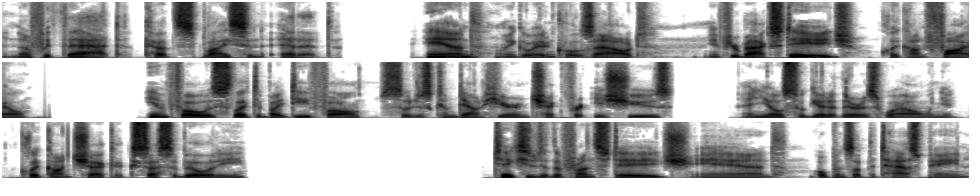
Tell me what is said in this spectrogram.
enough with that. Cut, splice, and edit. And, let me go ahead and close out. If you're backstage, click on File. Info is selected by default, so just come down here and check for issues. And you also get it there as well when you click on Check Accessibility takes you to the front stage and opens up the task pane.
